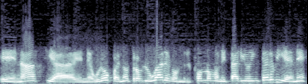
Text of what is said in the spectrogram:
en Asia, en Europa, en otros lugares donde el Fondo Monetario interviene,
